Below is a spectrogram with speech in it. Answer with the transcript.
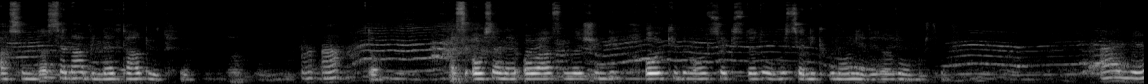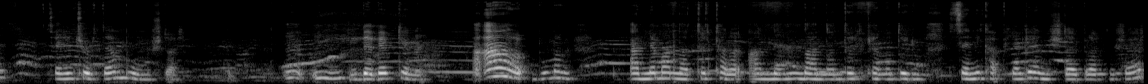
aslında sen abinden daha büyüksün. Aa, O sene o aslında şimdi o 2018'de doğmuş sen 2017'de doğmuşsun. anne. Seni çöpten bulmuşlar. Hı, hı. Bebek gene. Aa bulmam. Annem anlatırken, annemin de anlatırken duydum. Seni kapıya gelmişler bırakmışlar.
